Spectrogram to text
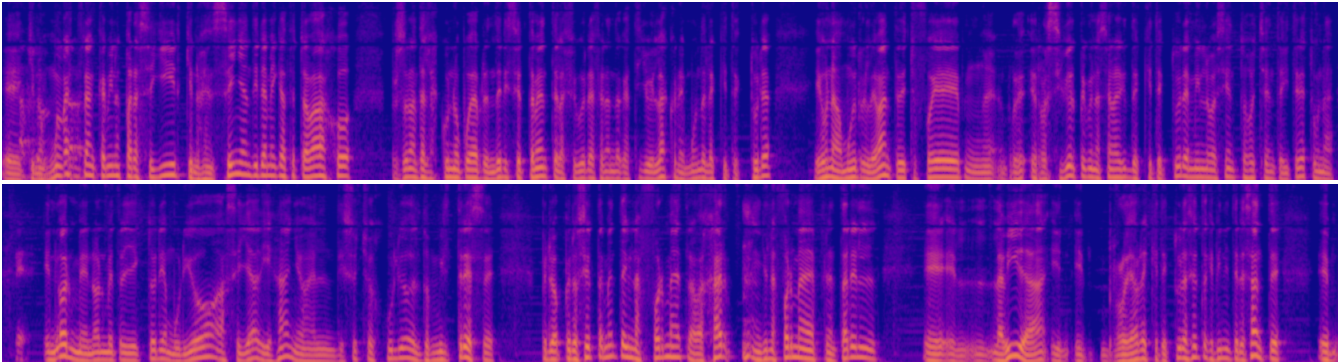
eh, que nos muestran caminos para seguir, que nos enseñan dinámicas de trabajo, personas de las que uno puede aprender y ciertamente la figura de Fernando Castillo Velasco en el mundo de la arquitectura es una muy relevante. De hecho, fue mm, recibió el Premio Nacional de Arquitectura en 1983, una enorme, enorme trayectoria. Murió hace ya 10 años, el 18 de julio del 2013. Pero, pero ciertamente hay una forma de trabajar y una forma de enfrentar el, eh, la vida y, rodear la arquitectura, ¿cierto? Que es bien interesante. Eh,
